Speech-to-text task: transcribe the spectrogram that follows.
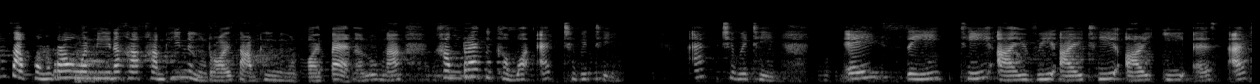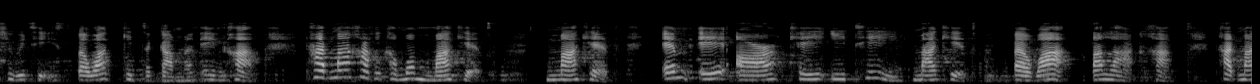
คำศัพท์ของเราวันนี้นะคะคำที่ 103ถึง108 นะลูกนะคำแรกคือคำว่า activity activity a c t i v i t r e s activities แปลว่ากิจกรรมนั่นเองค่ะ ถัดมาค่ะคือคำว่า market market m a r k e t market แปลว่าตลาดค่ะ ถัดมา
